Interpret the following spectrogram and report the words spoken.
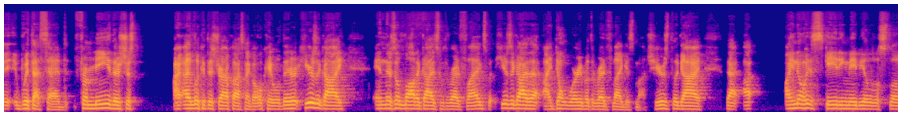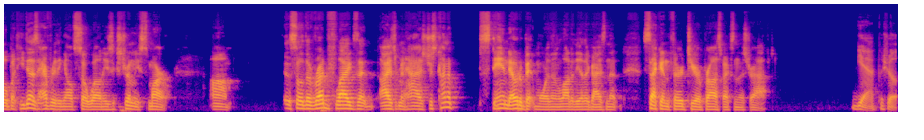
It, with that said, for me, there's just I, I look at this draft class and I go, okay, well, there here's a guy and there's a lot of guys with red flags, but here's a guy that I don't worry about the red flag as much. Here's the guy that I, I know his skating may be a little slow, but he does everything else so well, and he's extremely smart. Um, so the red flags that Eiserman has just kind of stand out a bit more than a lot of the other guys in that second, third tier prospects in this draft. Yeah, for sure.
